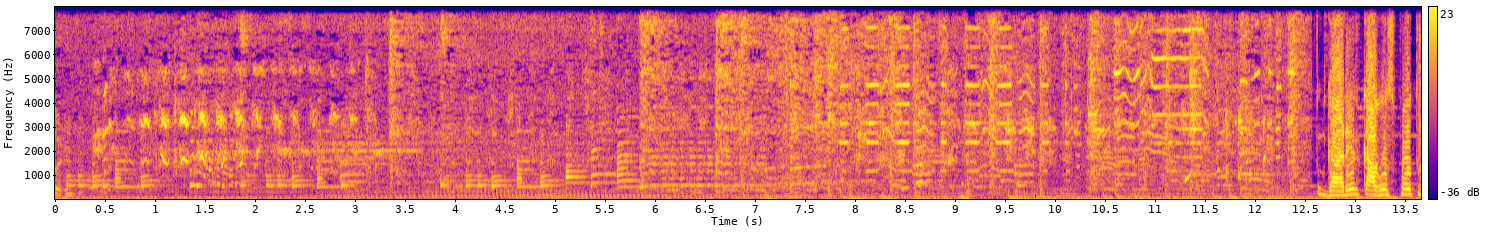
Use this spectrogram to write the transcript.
গাড়ির কাগজপত্র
